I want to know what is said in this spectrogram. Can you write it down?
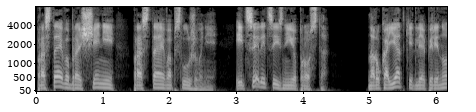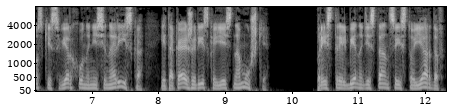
Простая в обращении, простая в обслуживании. И целиться из нее просто – на рукоятке для переноски сверху нанесена риска, и такая же риска есть на мушке. При стрельбе на дистанции 100 ярдов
